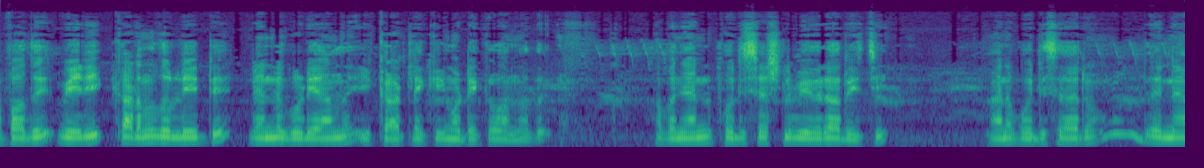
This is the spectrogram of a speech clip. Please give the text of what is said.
അപ്പോൾ അത് വേലി കടന്നു തുള്ളിയിട്ട് രണ്ടും കൂടിയാണ് ഈ കാട്ടിലേക്ക് ഇങ്ങോട്ടേക്ക് വന്നത്. അപ്പോൾ ഞാൻ പോലീസ് സ്റ്റേഷനിൽ വിവരം അറിയിച്ച് അങ്ങനെ പോലീസുകാരും പിന്നെ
